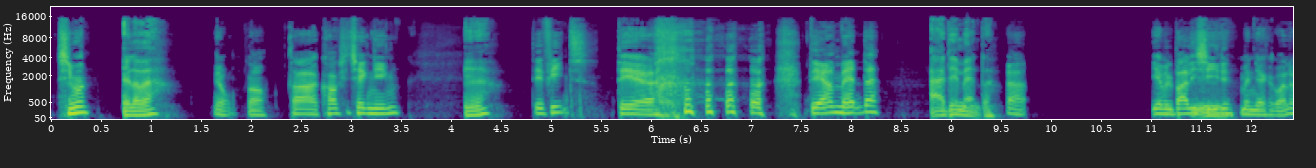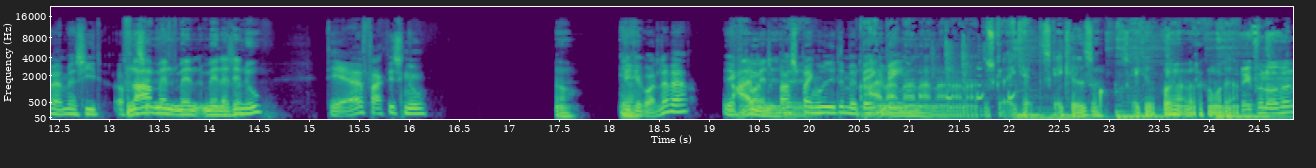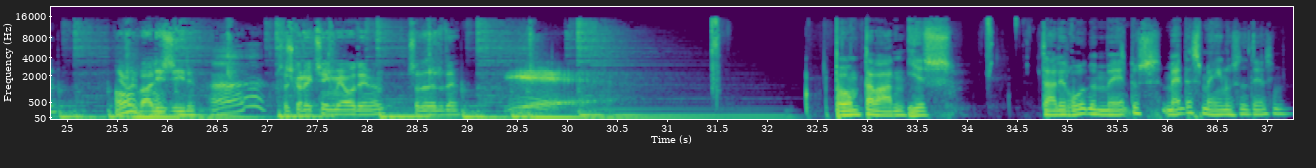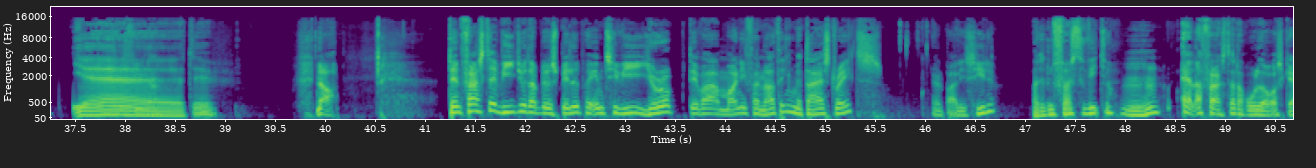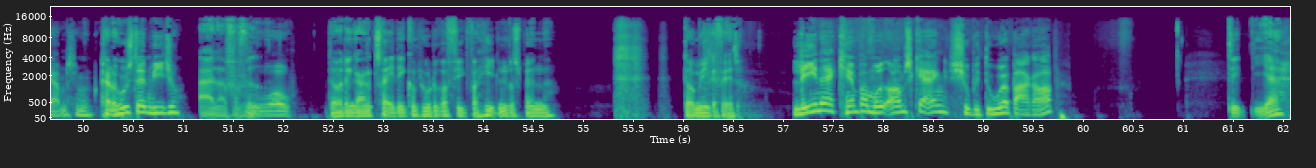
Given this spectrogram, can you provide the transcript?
Simon? Eller hvad? Jo, nå. Der er koks i teknikken. Ja. Det er fint. Det er, det er mandag. Ja, det er mandag. Jeg vil bare lige sige Mm. det, men jeg kan godt lade være med at sige det. Og Nå, fortælle- men, men, men er Altså, det nu? Det er faktisk nu. Nå. Vi Ja. kan godt lade være. Jeg kan Ej, godt men, bare øh, springe ud i det med begge Nej, nej, ben. nej, nej, nej, nej, nej. Du skal ikke, skal ikke hedde sig. Du skal ikke hedde. Prøv at høre, hvad der kommer der. Ikke for noget, vel? Jeg vil bare lige sige det. Så skal du ikke tænke mere over det, vel? Så ved du det. Bum, der var den. Yes. Der er lidt rod med mandus, mandagsmanuset der, Simon. Ja, det... Nå. Den første video, der blev spillet på MTV Europe, det var Money for Nothing med Dire Straits. Jeg vil bare lige sige det. Var det den første video? Mm-hmm. Allerførste, der rullede over skærmen, Simon. Kan du huske den video? Ja, den er for fed. Wow. Det var dengang 3D-computergrafik var helt nyt og spændende. Det var mega fedt. Lena kæmper mod omskæring. Shubidua bakker op. Det, ja,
